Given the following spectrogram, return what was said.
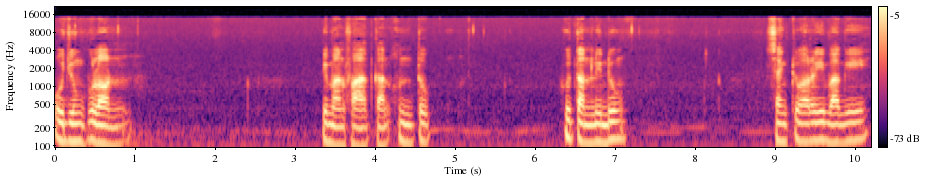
Ujung Kulon dimanfaatkan untuk hutan lindung, sanctuary bagi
